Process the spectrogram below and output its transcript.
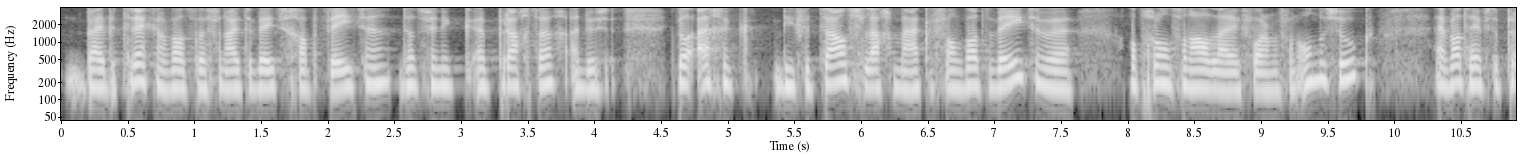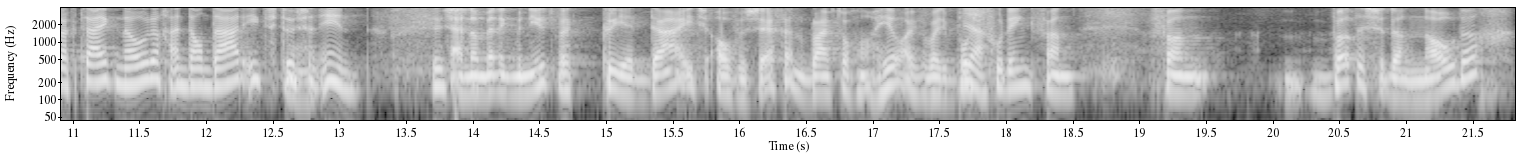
bij betrekken wat we vanuit de wetenschap weten. Dat vind ik eh, prachtig. En dus ik wil eigenlijk die vertaalslag maken van wat weten we op grond van allerlei vormen van onderzoek. En wat heeft de praktijk nodig? En dan daar iets tussenin. Dus En dan ben ik benieuwd, kun je daar iets over zeggen? En dan blijf toch nog heel even bij die borstvoeding. Van, van wat is er dan nodig?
